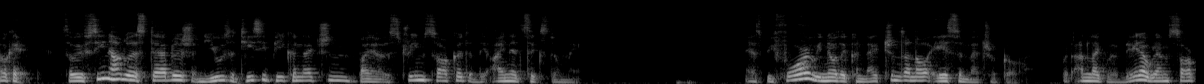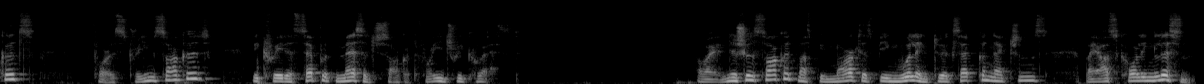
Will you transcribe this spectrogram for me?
Okay, so we've seen how to establish and use a TCP connection via a stream socket in the INET6 domain. As before, we know that connections are now asymmetrical. But unlike with datagram sockets, for a stream socket, we create a separate message socket for each request. Our initial socket must be marked as being willing to accept connections by us calling listen,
